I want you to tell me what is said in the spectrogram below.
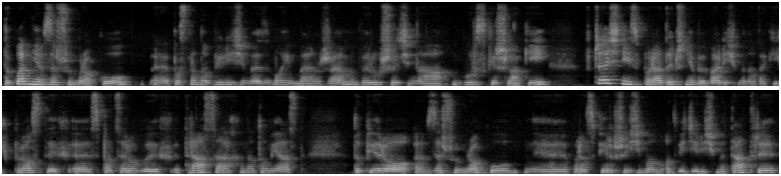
Dokładnie w zeszłym roku e, postanowiliśmy z moim mężem wyruszyć na górskie szlaki. Wcześniej sporadycznie bywaliśmy na takich prostych e, spacerowych trasach, natomiast dopiero w zeszłym roku e, po raz pierwszy zimą odwiedziliśmy Tatry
